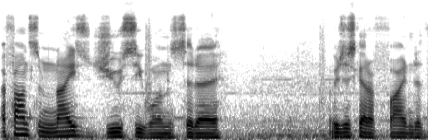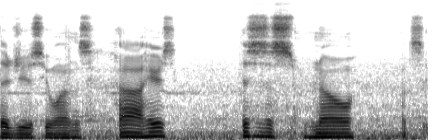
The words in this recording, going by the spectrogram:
I found some nice juicy ones today. We just gotta find the juicy ones. Ah, here's this is a snow. Let's see.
